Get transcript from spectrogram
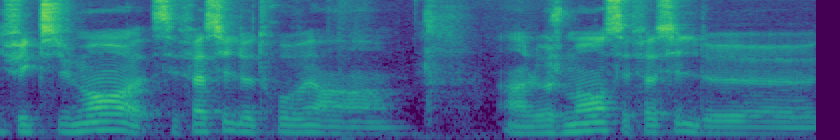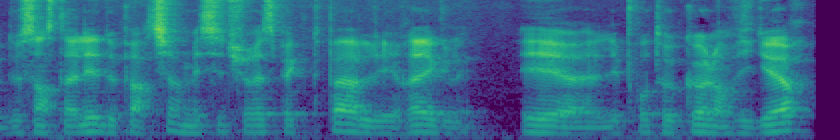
effectivement, c'est facile de trouver un, logement, c'est facile de, s'installer, de partir, mais si tu respectes pas les règles et euh, les protocoles en vigueur,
